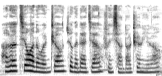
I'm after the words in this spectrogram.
好了今晚的文章就跟大家分享到这里了。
